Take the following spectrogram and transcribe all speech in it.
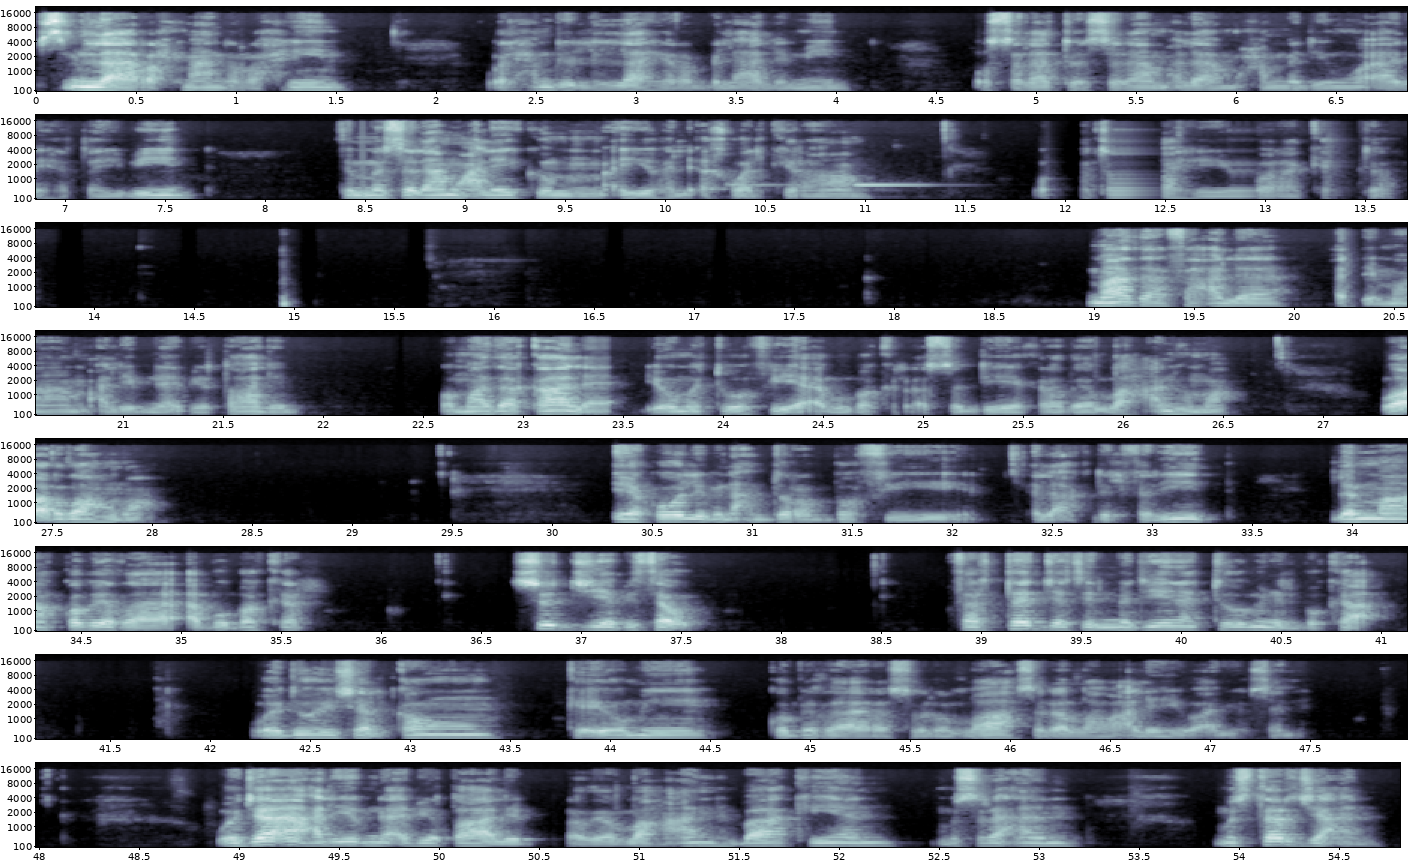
بسم الله الرحمن الرحيم. والحمد لله رب العالمين. والصلاة والسلام على محمد وآله الطيبين. ثم السلام عليكم أيها الأخوة الكرام. ورحمة الله وبركاته. ماذا فعل الإمام علي بن أبي طالب؟ وماذا قال يوم توفي أبو بكر الصديق رضي الله عنهما وأرضاهما؟ يقول ابن عبد ربه في العقد الفريد لما قبض أبو بكر سجي بثوب فارتجت المدينة من البكاء ودهش القوم كيوم قبض رسول الله صلى الله عليه وآله وسلم. وجاء علي بن أبي طالب رضي الله عنه باكيا مسرعا مسترجعا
